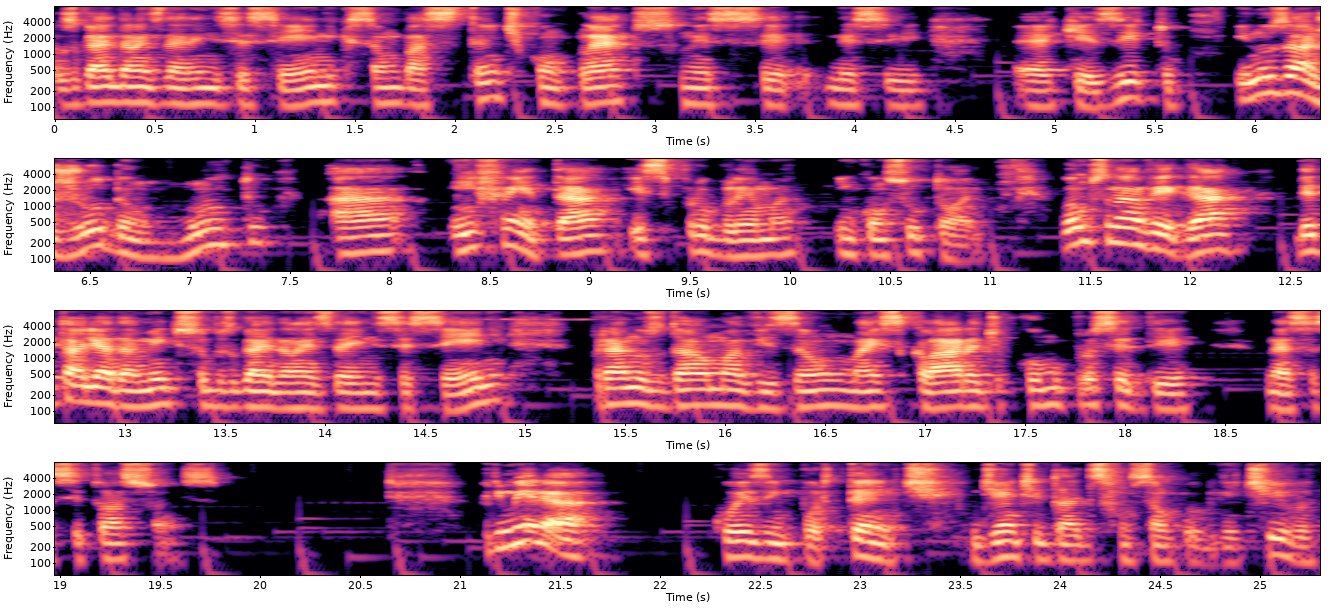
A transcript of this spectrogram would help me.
os guidelines da NCCN, que são bastante completos nesse, nesse é, quesito e nos ajudam muito a enfrentar esse problema em consultório. Vamos navegar detalhadamente sobre os guidelines da NCCN para nos dar uma visão mais clara de como proceder nessas situações. Primeira coisa importante diante da disfunção cognitiva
